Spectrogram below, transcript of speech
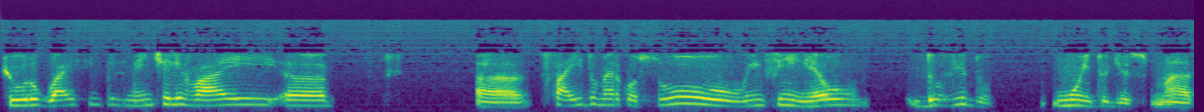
que o Uruguai simplesmente ele vai uh, sair do Mercosul, enfim, eu duvido muito disso, mas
